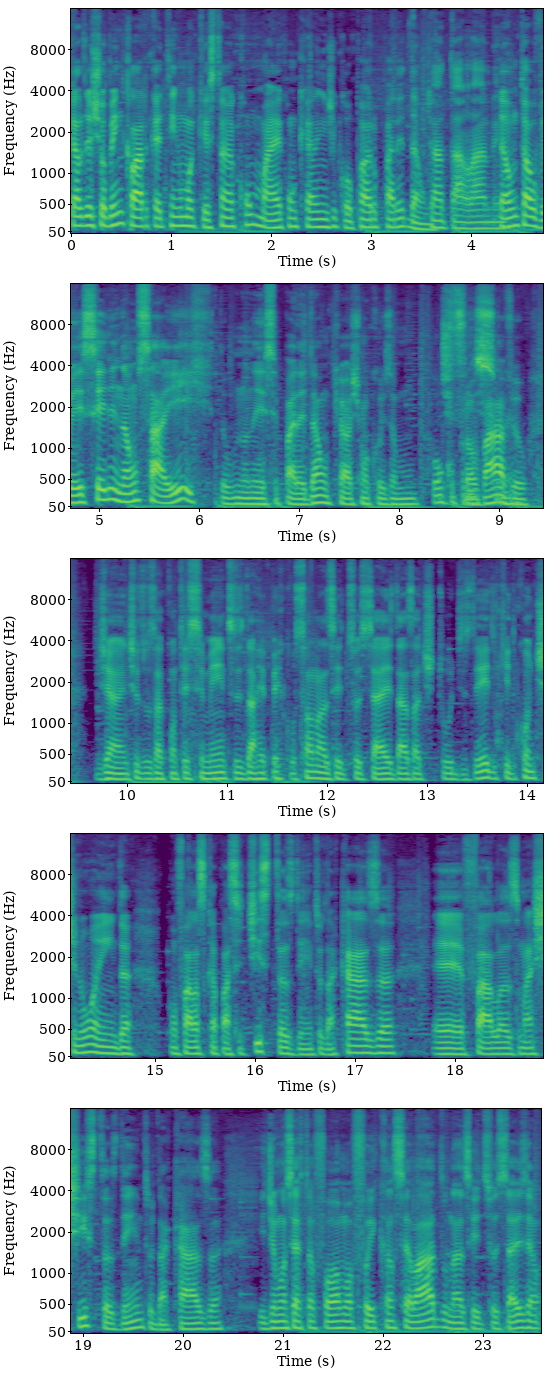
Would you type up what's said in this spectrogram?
que ela deixou bem claro que aí tem uma questão é com o Maicon que ela indicou para o paredão. Já tá lá, né? Então, talvez, se ele não sair do- nesse paredão, que eu acho uma coisa um pouco Difícil, provável, diante dos acontecimentos e da repercussão nas redes sociais das atitudes dele, que ele continua ainda com falas capacitistas dentro da casa, é, falas machistas dentro da casa, e de uma certa forma foi cancelado nas redes sociais. Eu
